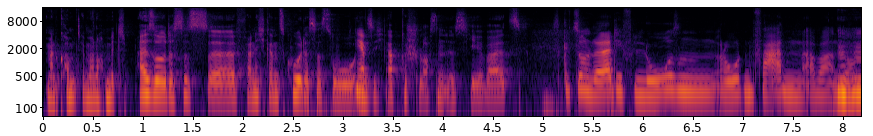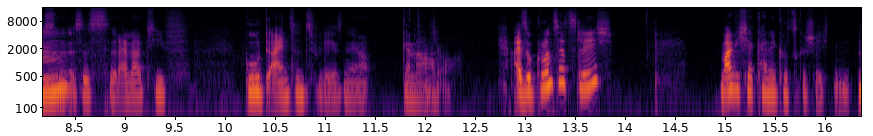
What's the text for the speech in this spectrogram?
man kommt immer noch mit. Also das ist, äh, fand ich ganz cool, dass das so ja. in sich abgeschlossen ist jeweils. Es gibt so einen relativ losen roten Faden, aber ansonsten mhm. ist es relativ gut einzeln zu lesen, ja. Genau. Also grundsätzlich mag ich ja keine Kurzgeschichten.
